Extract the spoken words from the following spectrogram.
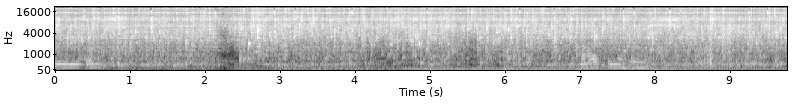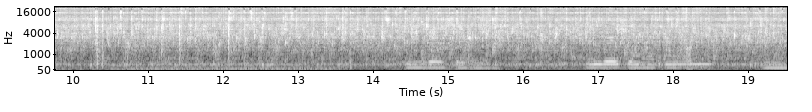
Ayun guys. Na-open na guys. Ayun guys. Ayun. Ayun guys yung aking ayun.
